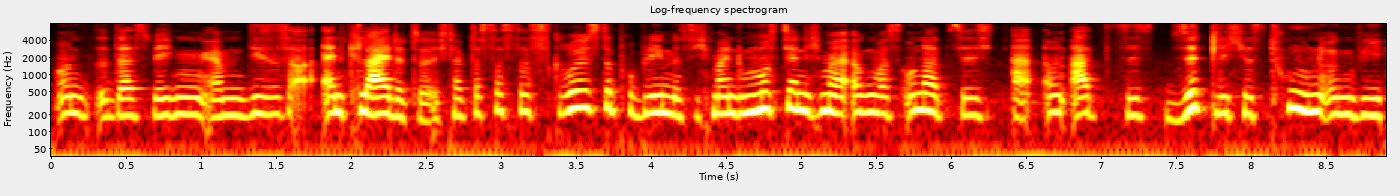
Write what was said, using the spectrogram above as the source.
Und deswegen ähm, dieses Entkleidete. Ich glaube, dass das das größte Problem ist. Ich meine, du musst ja nicht mal irgendwas Unabsicht, äh, Unabsichtliches tun, irgendwie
